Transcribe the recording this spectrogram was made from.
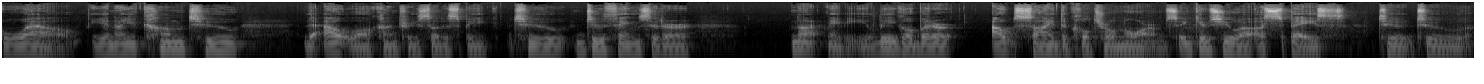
well. You know, you come to the outlaw country, so to speak, to do things that are not maybe illegal, but are outside the cultural norms. It gives you a, a space to to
